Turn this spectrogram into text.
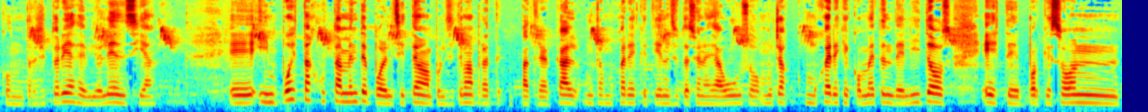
con trayectorias de violencia, eh, impuestas justamente por el sistema, por el sistema patriarcal, muchas mujeres que tienen situaciones de abuso, muchas mujeres que cometen delitos este, porque son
